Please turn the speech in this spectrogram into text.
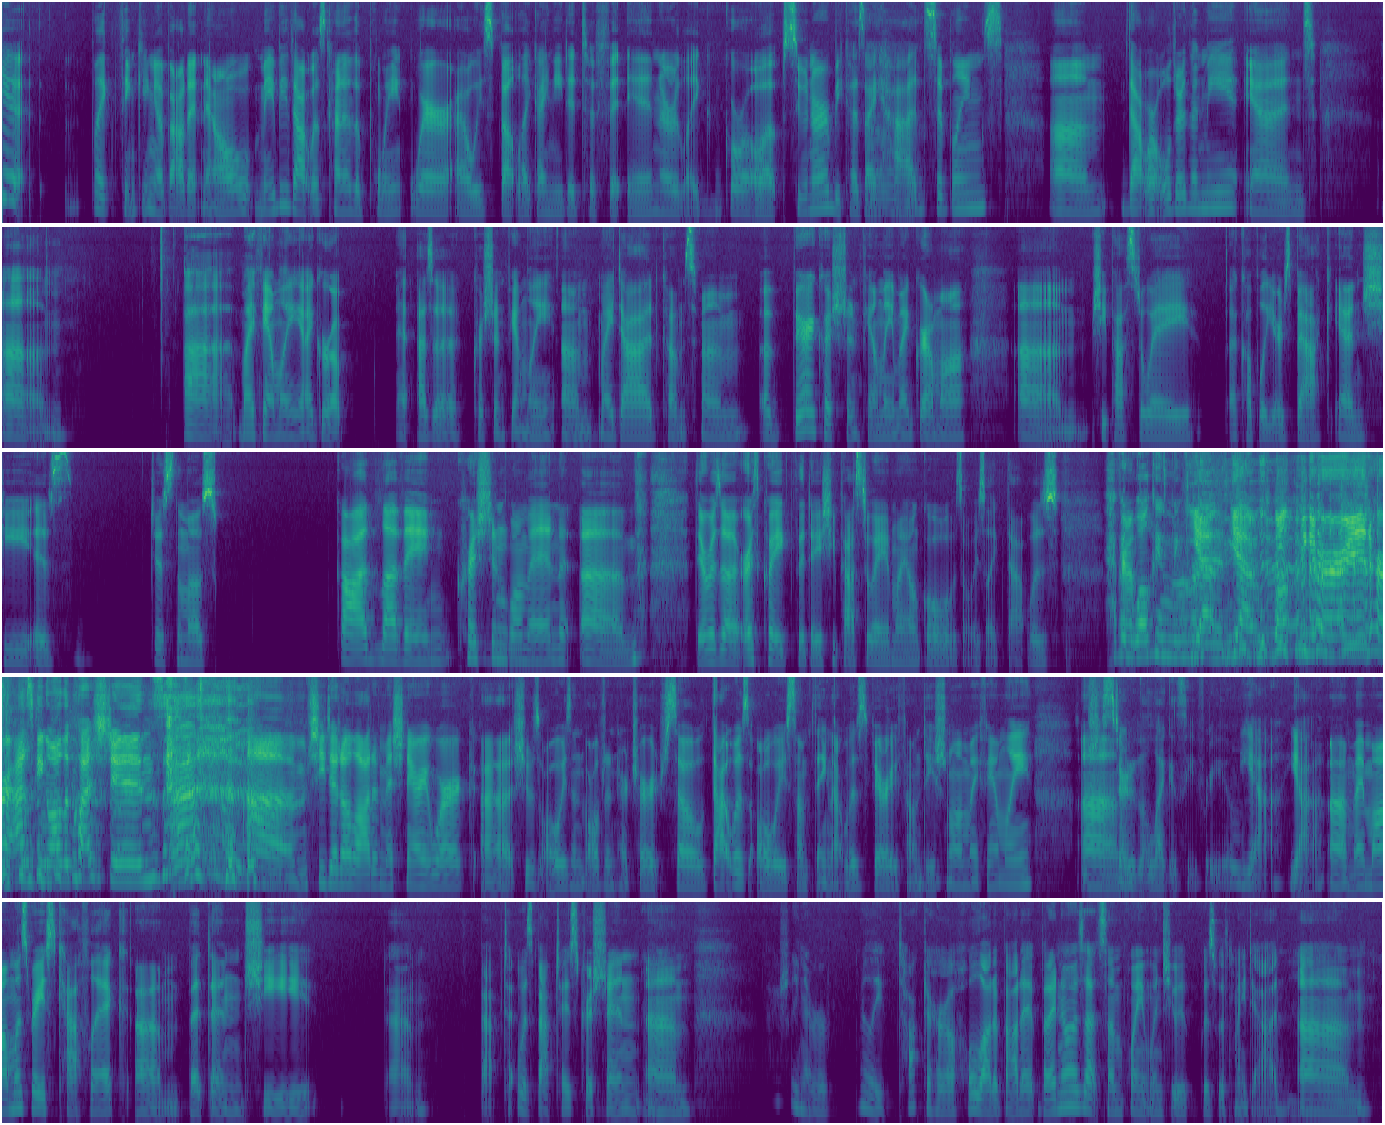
like thinking about it now, maybe that was kind of the point where I always felt like I needed to fit in or like grow up sooner because I had siblings um, that were older than me, and um, uh, my family. I grew up as a Christian family. Um, my dad comes from a very Christian family. My grandma, um, she passed away a couple years back, and she is just the most God loving Christian woman. Um, there was an earthquake the day she passed away, and my uncle was always like, "That was." Heaven Grandma- welcoming her yeah, in. yeah, welcoming her in, her asking all the questions. um, she did a lot of missionary work. Uh, she was always involved in her church, so that was always something that was very foundational in my family. She started a legacy for you. Yeah, yeah. Um, my mom was raised Catholic, um, but then she um, bapti- was baptized Christian. Um, I actually never really talked to her a whole lot about it, but I know it was at some point when she was with my dad. Um,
